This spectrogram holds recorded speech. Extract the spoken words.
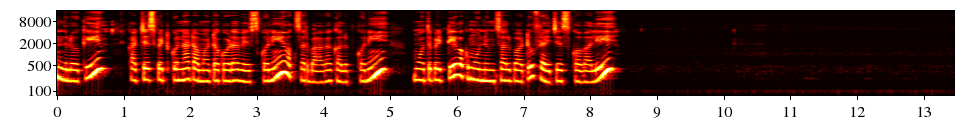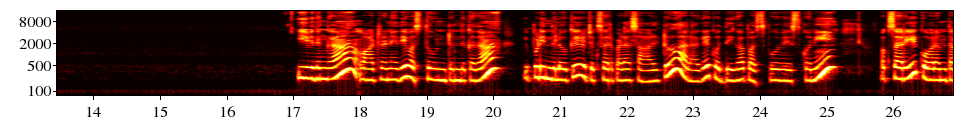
ఇందులోకి కట్ చేసి పెట్టుకున్న టమాటో కూడా వేసుకొని ఒకసారి బాగా కలుపుకొని మూత పెట్టి ఒక మూడు నిమిషాల పాటు ఫ్రై చేసుకోవాలి. ఈ విధంగా వాటర్ అనేది వస్తూ ఉంటుంది కదా. ఇప్పుడు ఇందులోకి రుచికి సరిపడా సాల్ట్ అలాగే కొద్దిగా పసుపు వేసుకొని ఒకసారి కూర అంతా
